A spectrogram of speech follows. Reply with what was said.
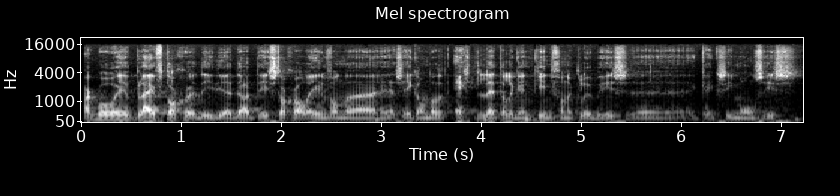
Gakbo blijft toch, die, die- dat is toch wel een van de... Ja, zeker omdat het echt letterlijk een kind van de club is. Eh, kijk, Simons is...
